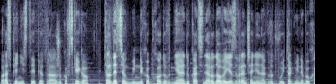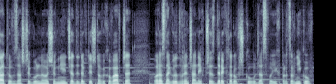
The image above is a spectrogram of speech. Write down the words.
oraz pianisty Piotra Żukowskiego. Tradycją gminnych obchodów Dnia Edukacji Narodowej jest wręczenie nagród wójta gminy Bełchatów za szczególne osiągnięcia dydaktyczno-wychowawcze oraz nagród wręczanych przez dyrektorów szkół dla swoich pracowników.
